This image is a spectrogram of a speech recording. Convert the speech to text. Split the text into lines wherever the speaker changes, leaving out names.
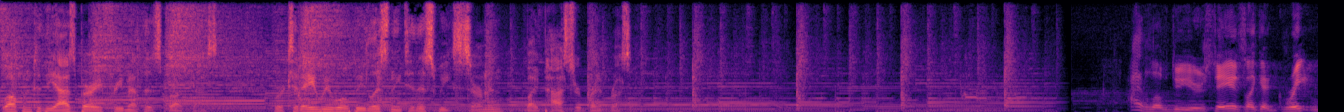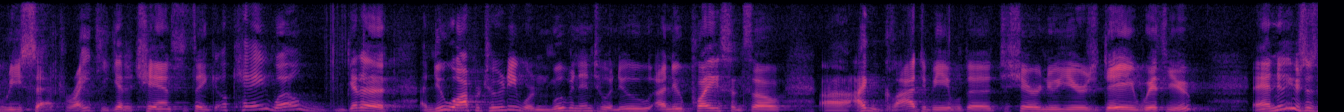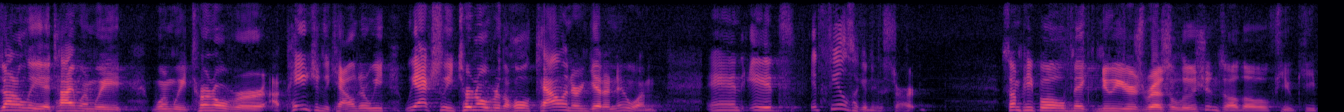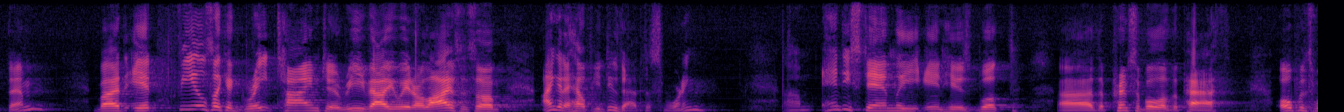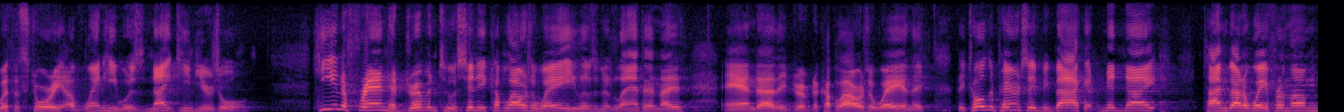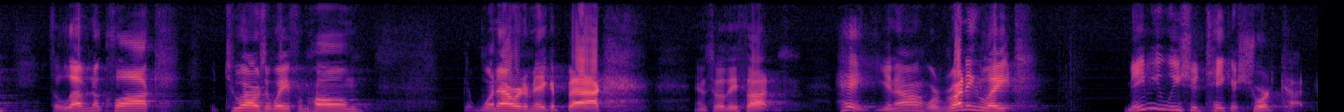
Welcome to the Asbury Free Methodist broadcast, where today we will be listening to this week's sermon by Pastor Brent Russell.
I love New Year's Day. It's like a great reset, right? You get a chance to think, okay, well, get a, a new opportunity. We're moving into a new, a new place. And so uh, I'm glad to be able to, to share New Year's Day with you. And New Year's is not only a time when we when we turn over a page in the calendar, we, we actually turn over the whole calendar and get a new one. And it, it feels like a new start. Some people make New Year's resolutions, although few keep them. But it feels like a great time to reevaluate our lives. And so I'm going to help you do that this morning. Um, Andy Stanley, in his book, uh, The Principle of the Path, opens with a story of when he was 19 years old he and a friend had driven to a city a couple hours away. He lives in Atlanta, and, I, and uh, they'd driven a couple hours away, and they, they told their parents they'd be back at midnight. Time got away from them. It's 11 o'clock. They're two hours away from home. Got one hour to make it back. And so they thought, hey, you know, we're running late. Maybe we should take a shortcut.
